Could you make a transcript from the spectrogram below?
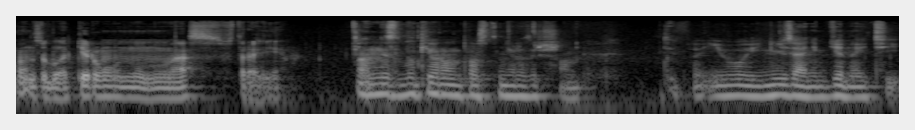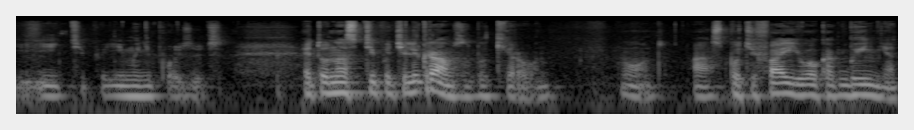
Он заблокирован у нас в стране. Он не заблокирован, просто не разрешен. Типа, его и нельзя нигде найти, и типа им и не пользуются. Это у нас типа Telegram заблокирован. Вот. А Spotify его как бы и нет.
